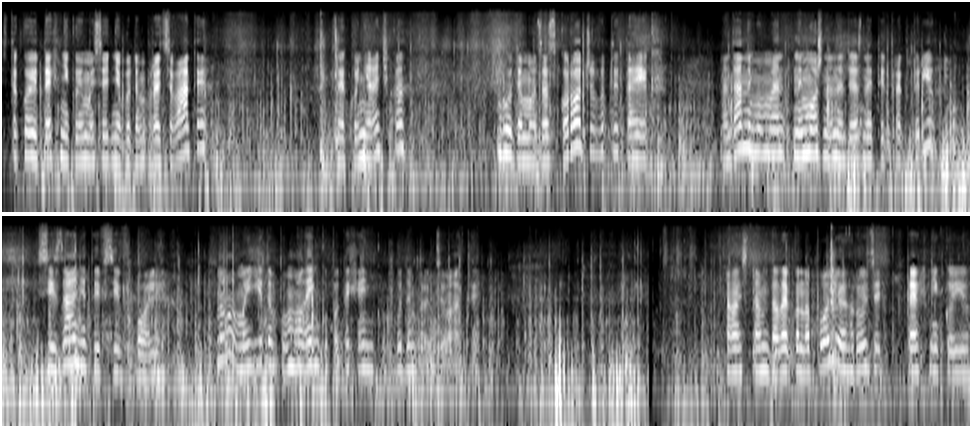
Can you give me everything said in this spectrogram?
З такою технікою ми сьогодні будемо працювати. Це конячка. Будемо заскороджувати, так як на даний момент не можна ніде знайти тракторів. Всі зайняті, всі в полі. Ну, а ми їдемо помаленьку, потихеньку, будемо працювати. А ось там далеко на полі грузять технікою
